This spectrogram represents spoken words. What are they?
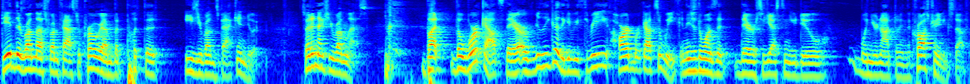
did the run less, run faster program, but put the easy runs back into it. So I didn't actually run less. But the workouts there are really good. They give you three hard workouts a week, and these are the ones that they're suggesting you do when you're not doing the cross training stuff.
